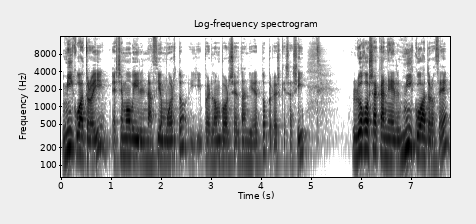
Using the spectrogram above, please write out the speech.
Mi 4i, ese móvil nació muerto, y perdón por ser tan directo, pero es que es así. Luego sacan el Mi 4C,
